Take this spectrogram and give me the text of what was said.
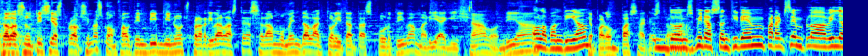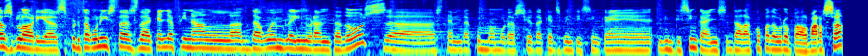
de les notícies pròximes, quan faltin 20 minuts per arribar a les 3, serà el moment de l'actualitat esportiva. Maria Guixà, bon dia. Hola, bon dia. Que per on passa aquesta Doncs hora? mira, sentirem, per exemple, a Velles Glòries, protagonistes d'aquella final de Wembley 92. Eh, estem de commemoració d'aquests 25, eh, 25 anys de la Copa d'Europa del Barça.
